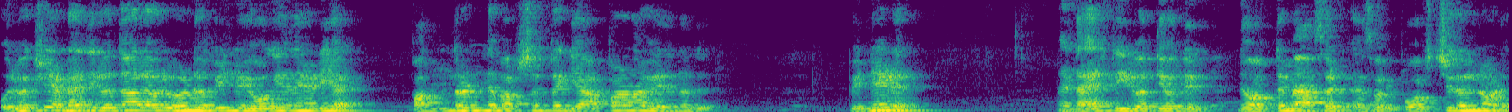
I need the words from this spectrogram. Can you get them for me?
ഒരുപക്ഷെ രണ്ടായിരത്തി ഇരുപത്തി ആറിൽ അവർ വേൾഡ് കപ്പിന്റെ യോഗ്യത നേടിയാൽ പന്ത്രണ്ട് വർഷത്തെ ഗ്യാപ്പാണ് വരുന്നത്. പിന്നീട് രണ്ടായിരത്തി ഇരുപത്തി ഒന്നിൽ നോർത്ത് മാസഡ് സോറി പോർച്ചുഗലിനോട്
